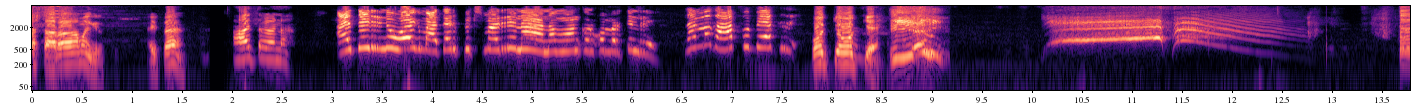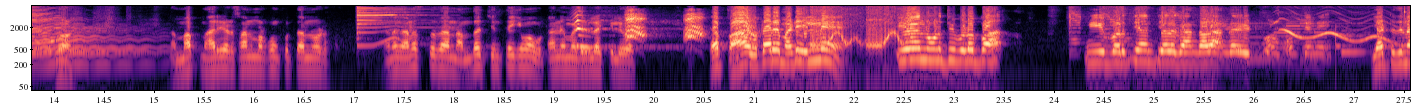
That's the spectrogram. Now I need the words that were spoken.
ಅಷ್ಟ ಆರಾಮಾಗಿರ್ತಿ. ಆಯ್ತಾ? ಆಯ್ತಣ್ಣ ಮಾರಿ ನೀವು ಹೋಗಿ ಮಾತಾಡಿ ಫಿಕ್ಸ್ ಮಾಡ್ರಿ ನಾ ನಮ್ಮ ಅವ್ವನ್ ಕರ್ಕೊಂಡ್ ಬರ್ತೀನ್ರಿ. ನಮಗ ಅಪ್ಪ ಬೇಕ್ರಿ. Okay okay. ನೋಡ್ ನಮ್ಮ ಅಪ್ಪ ಮಾರಿ ಸಣ್ಣ ಮಾಡ್ಕೊಂಡ್ ಕೂತಾನ ನೋಡು. ನನಗೆ ಅನಸ್ತದ ನಮ್ದ ಚಿಂತೆಗೆ ಊಟಾನೆ ಊಟನೇ ಮಾಡಿರ್ಲಿಲ್ಲ ಇಲ್ಲಿ ಇವತ್ತು. ಯಪ್ಪ ಊಟಾರೆ ಮಾಡಿ ಇಲ್ಲಿ. ಏನ್ ಉಣ್ತಿ ಬಿಡಪ್ಪ? ನೀ ಬರ್ತಿ ಅಂತೇಳಿ ಗಂಗಾಳ ಹಂಗ ಇಟ್ಕೊಂಡ್ ಕುಂತೀನಿ. ಎಷ್ಟು ದಿನ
